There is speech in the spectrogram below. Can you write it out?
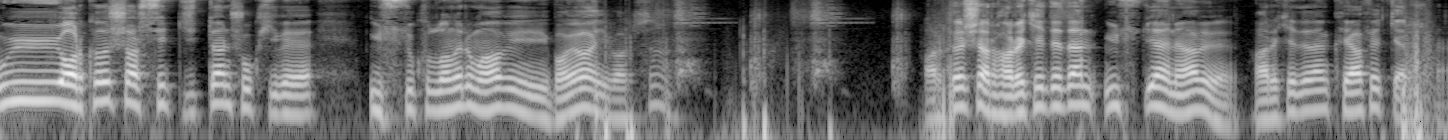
Uy arkadaşlar set cidden çok iyi be. Üstü kullanırım abi. Bayağı iyi baksana. Arkadaşlar hareket eden üst yani abi. Hareket eden kıyafet gerçekten.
